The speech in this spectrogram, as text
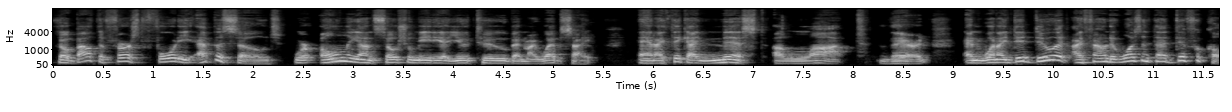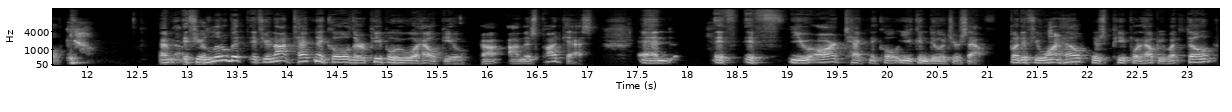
So about the first 40 episodes were only on social media, YouTube, and my website. And I think I missed a lot there. And when I did do it, I found it wasn't that difficult. No. Um, no. If you're a little bit, if you're not technical, there are people who will help you uh, on this podcast. And if if you are technical, you can do it yourself. But if you want help, there's people to help you. But don't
